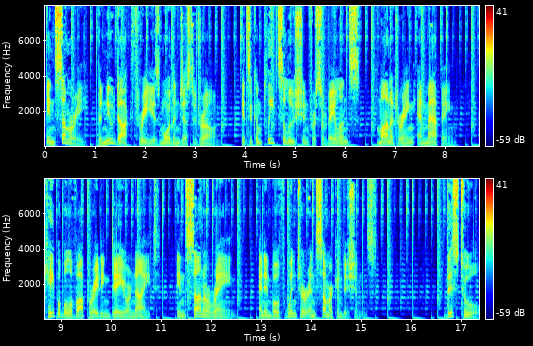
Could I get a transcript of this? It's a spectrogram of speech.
In summary, the new Dock 3 is more than just a drone. It's a complete solution for surveillance, monitoring, and mapping, capable of operating day or night, in sun or rain, and in both winter and summer conditions. This tool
